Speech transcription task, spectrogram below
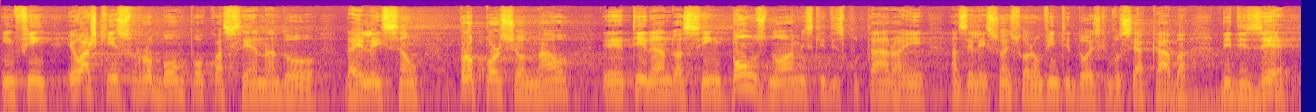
Enfim, eu acho que isso roubou um pouco a cena do, da eleição proporcional. Eh, tirando assim bons nomes que disputaram aí as eleições, foram 22 que você acaba de dizer,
